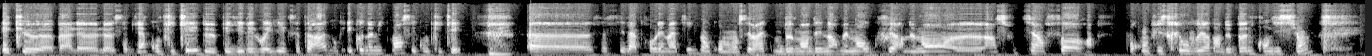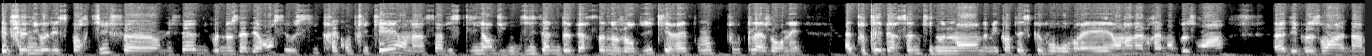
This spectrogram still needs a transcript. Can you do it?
et, et que euh, bah, le- le- ça devient compliqué de payer les loyers, etc. Donc économiquement, c'est compliqué. Euh, ça, c'est la problématique. Donc, on- c'est vrai qu'on demande énormément au gouvernement euh, un soutien fort pour qu'on puisse réouvrir dans de bonnes conditions. Et puis, au niveau des sportifs, euh, en effet, au niveau de nos adhérents, c'est aussi très compliqué. On a un service client d'une dizaine de personnes aujourd'hui qui répond toute la journée à toutes les personnes qui nous demandent mais quand est-ce que vous rouvrez? On en a vraiment besoin. Euh, des besoins d'un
